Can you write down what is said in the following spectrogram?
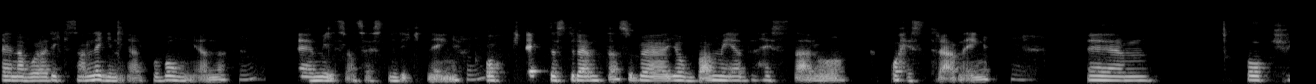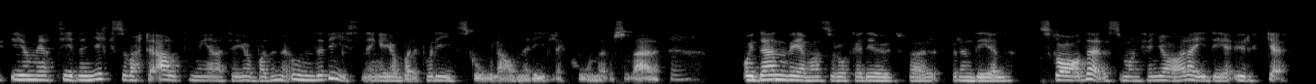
en av våra riksanläggningar på Vången mm. Eh, med islandshästinriktning. Mm. Och efter studenten så började jag jobba med hästar och, och hästträning. Um, och i och med att tiden gick så var det allt mer att jag jobbade med undervisning. Jag jobbade på ridskola och med ridlektioner och sådär. Mm. Och i den vevan så råkade jag ut för, för en del skador som man kan göra i det yrket.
